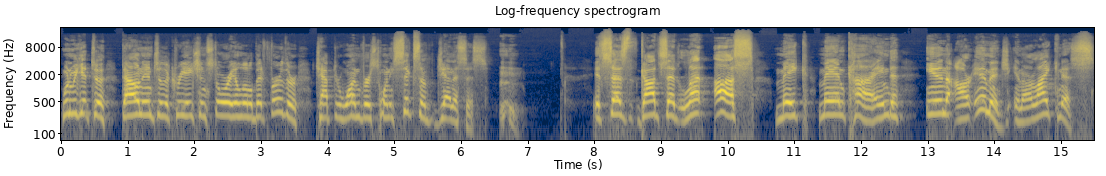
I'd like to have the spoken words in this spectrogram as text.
When we get to down into the creation story a little bit further, chapter 1, verse 26 of Genesis, it says, God said, Let us make mankind in our image, in our likeness.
